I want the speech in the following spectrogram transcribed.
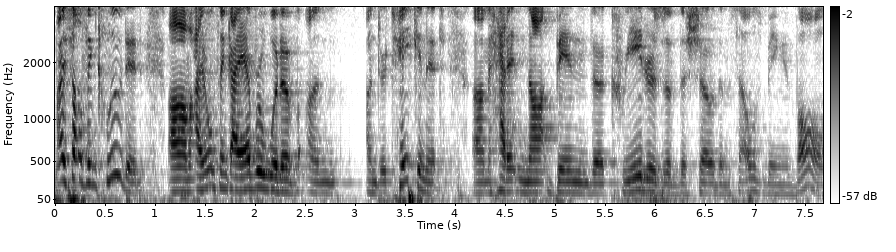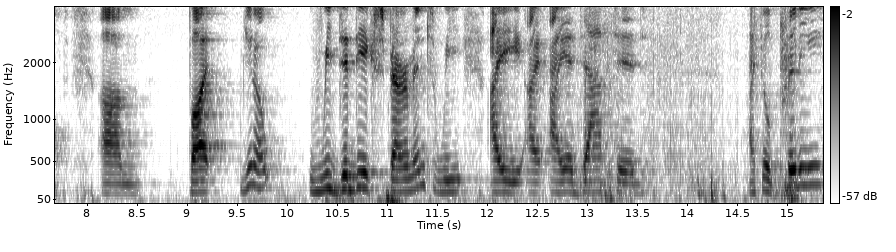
myself included. Um, I don't think I ever would have un undertaken it um, had it not been the creators of the show themselves being involved. Um, but, you know, we did the experiment. We, I, I, I adapted I Feel Pretty,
